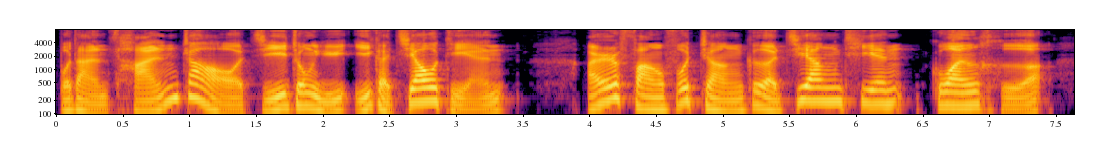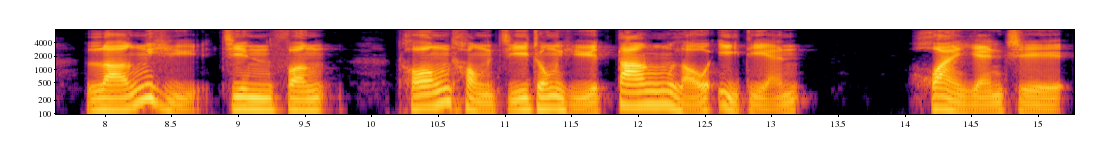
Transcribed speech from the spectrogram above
不但残照集中于一个焦点，而仿佛整个江天、关河、冷雨、金风，统统集中于当楼一点。换言之，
